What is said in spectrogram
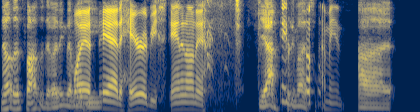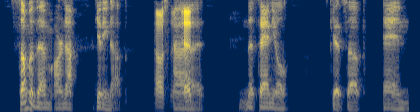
no, that's positive. I think that Why, might if be. they had hair, it'd be standing on it. Yeah, pretty much. I mean, Uh, some of them are not getting up. Oh, so they're dead. Uh, Nathaniel gets up and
